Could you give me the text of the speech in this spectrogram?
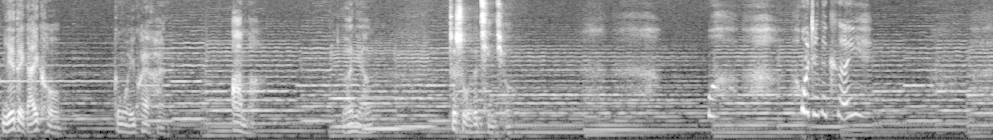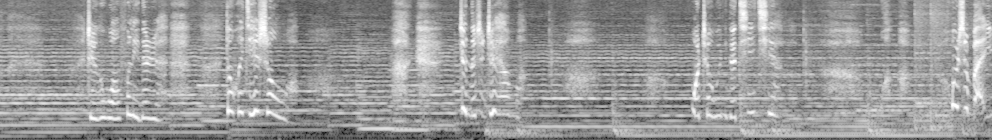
你也得改口，跟我一块喊阿玛、额娘，这是我的请求。我我真的可以，整个王府里的人都会接受我，真的是这样吗？我成为你的妻妾了，我我是白姨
